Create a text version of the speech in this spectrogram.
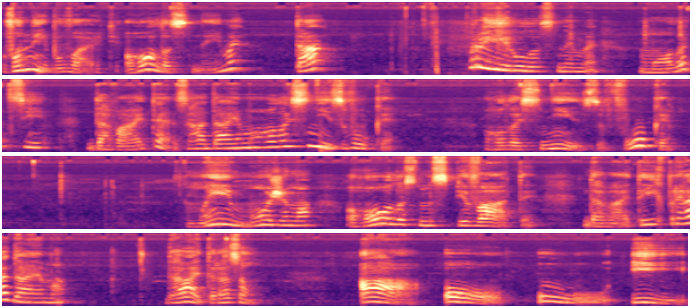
Вони бувають голосними та приголосними. Молодці. Давайте згадаємо голосні звуки. Голосні звуки ми можемо голосно співати. Давайте їх пригадаємо. Давайте разом. А, О, У, І,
